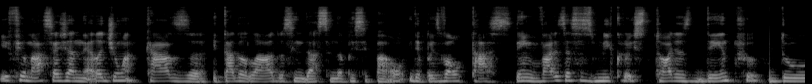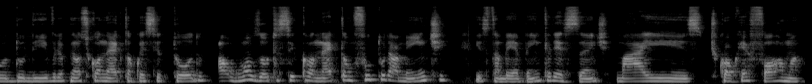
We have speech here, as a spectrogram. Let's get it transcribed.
e filmasse a janela de uma casa que tá do lado, assim, da cena principal e depois voltasse. Tem várias dessas micro histórias dentro do, do livro que não se conectam com esse todo. Algumas outras se conectam futuramente, isso também é bem interessante, mas de qualquer forma,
